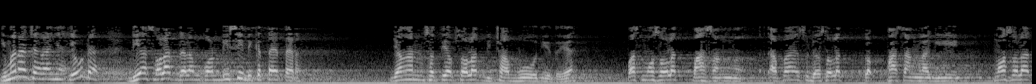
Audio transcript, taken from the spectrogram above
Gimana caranya? Ya udah, dia sholat dalam kondisi diketeter. Jangan setiap sholat dicabut gitu ya. Pas mau sholat pasang apa sudah sholat pasang lagi. Mau sholat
